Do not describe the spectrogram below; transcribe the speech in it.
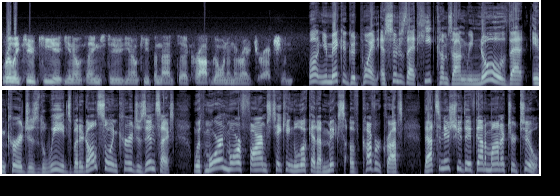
really two key, you know, things to, you know, keeping that uh, crop going in the right direction. Well, you make a good point. As soon as that heat comes on, we know that encourages the weeds, but it also encourages insects. With more and more farms taking a look at a mix of cover crops, that's an issue they've got to monitor too.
